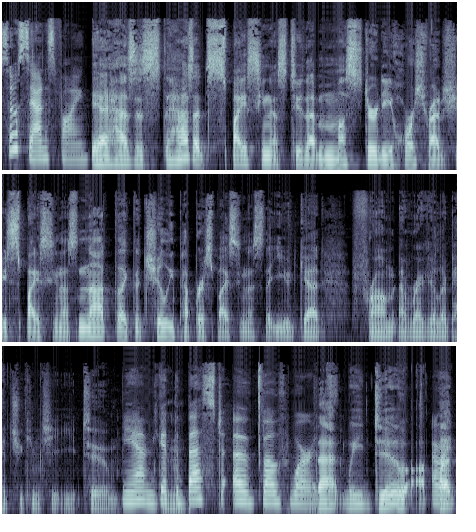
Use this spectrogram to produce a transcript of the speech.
so satisfying. Yeah, it has this it has that spiciness too, that mustardy, horseradishy spiciness, not like the chili pepper spiciness that you'd get from a regular pechu kimchi too. Yeah, you get the best of both words. That we do. Uh, but right.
